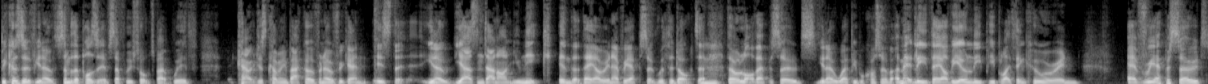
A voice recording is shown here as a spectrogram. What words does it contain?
because of you know some of the positive stuff we've talked about with characters coming back over and over again is that you know Yaz and Dan aren't unique in that they are in every episode with the Doctor. Mm. There are a lot of episodes, you know, where people cross over. Admittedly, they are the only people I think who are in every episode,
